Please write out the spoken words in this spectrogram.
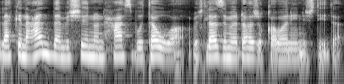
لكن عندنا مش إنه نحاسبه توا مش لازم نراجع قوانين جديدة.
